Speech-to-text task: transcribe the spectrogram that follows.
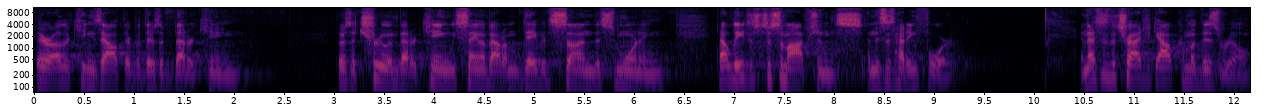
there are other kings out there, but there's a better king. There's a true and better king. We sang about him, David's son, this morning. That leads us to some options, and this is heading four. And this is the tragic outcome of Israel.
